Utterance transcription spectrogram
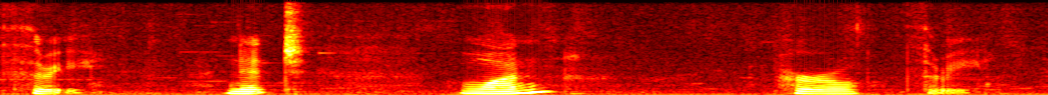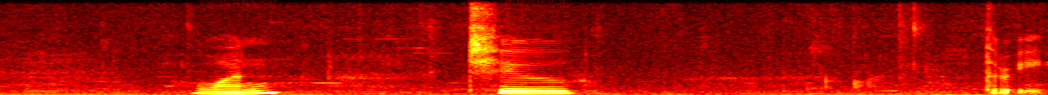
three, knit one, purl three. One, two, three.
